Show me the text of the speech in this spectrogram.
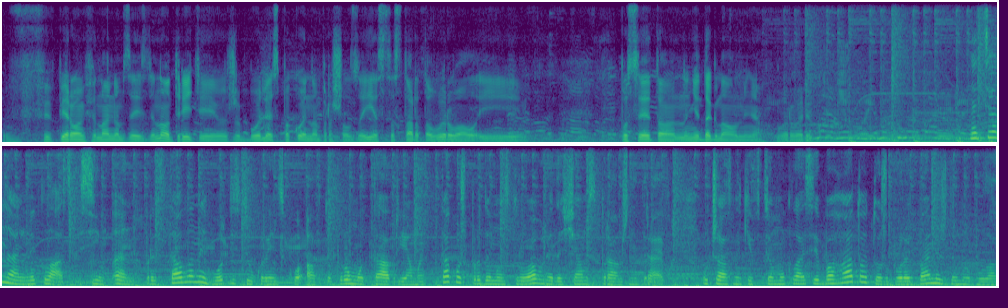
в, в первом финальном заезде. Ну, а третий уже более спокойно прошел заезд, со старта вырвал и после этого ну, не догнал меня Варварюк. Національний клас 7Н представлений гордістю українського автопрому Тавріями. Також продемонстрував глядачам справжній драйв. Учасників в цьому класі багато, тож боротьба між ними була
